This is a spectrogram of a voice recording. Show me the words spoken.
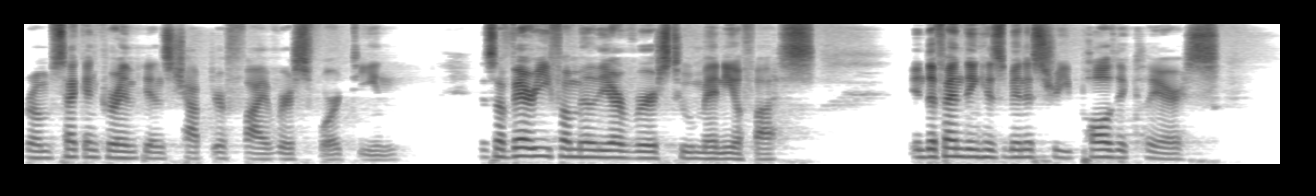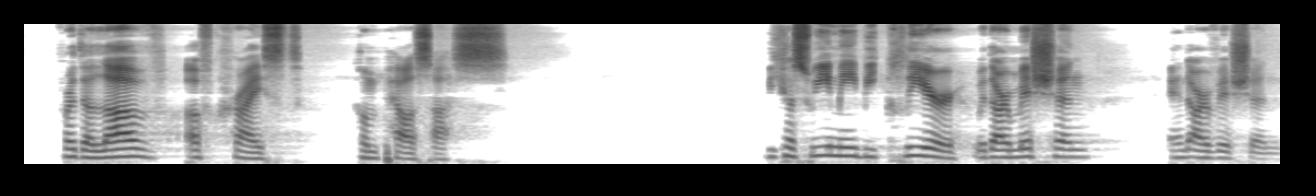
from 2 Corinthians chapter 5 verse 14. It's a very familiar verse to many of us. In defending his ministry, Paul declares, For the love of Christ compels us. because we may be clear with our mission and our vision.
